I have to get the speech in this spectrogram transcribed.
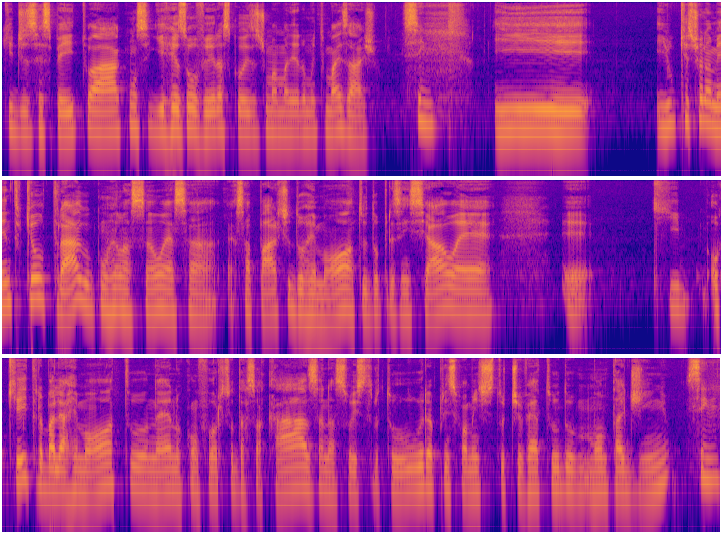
que diz respeito a conseguir resolver as coisas de uma maneira muito mais ágil. Sim. E, e o questionamento que eu trago com relação a essa, essa parte do remoto do presencial é, é que, ok, trabalhar remoto, né, no conforto da sua casa, na sua estrutura, principalmente se tu tiver tudo montadinho, Sim.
